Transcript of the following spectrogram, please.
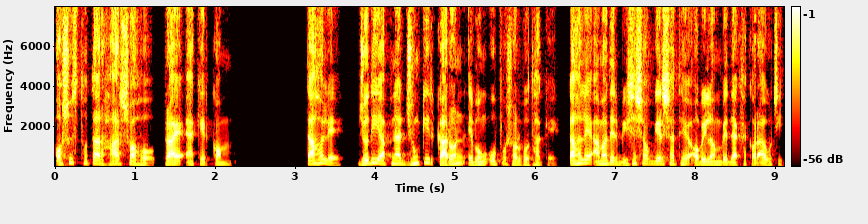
অসুস্থতার হার সহ প্রায় একের কম। তাহলে, যদি আপনার ঝুঁকির কারণ এবং উপসর্গ থাকে, তাহলে আমাদের বিশেষজ্ঞের সাথে অবিলম্বে দেখা করা উচিত,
